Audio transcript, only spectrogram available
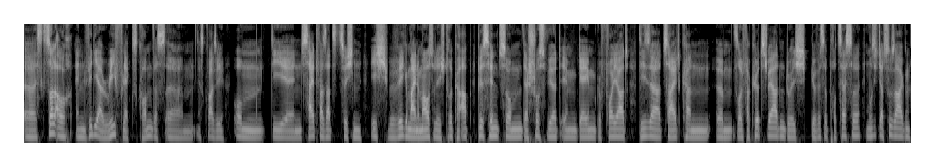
es soll auch Nvidia Reflex kommen. Das ähm, ist quasi um den Zeitversatz zwischen ich bewege meine Maus oder ich drücke ab bis hin zum der Schuss wird im Game gefeuert. Dieser Zeit kann ähm, soll verkürzt werden durch gewisse Prozesse. Muss ich dazu sagen,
